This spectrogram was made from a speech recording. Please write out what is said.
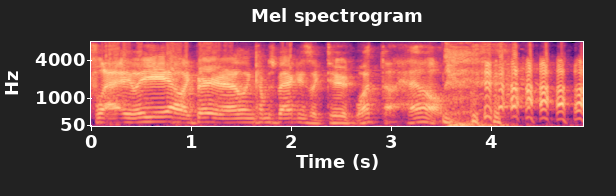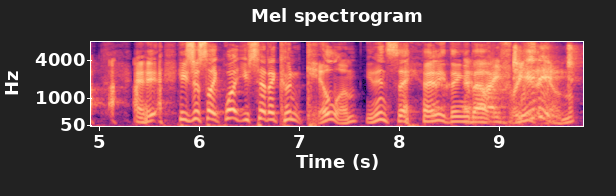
Flat, yeah, like Barry Allen comes back and he's like, dude, what the hell? and he, he's just like what you said i couldn't kill him you didn't say anything And about I freezing him didn't.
